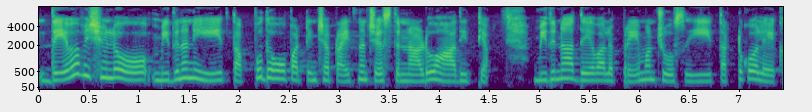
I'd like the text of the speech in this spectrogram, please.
దేవ విషయంలో మిథునని తప్పుదోవ పట్టించే ప్రయత్నం చేస్తున్నాడు ఆదిత్య. మిథున దేవాల ప్రేమను చూసి తట్టుకోలేక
